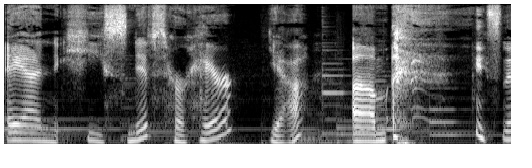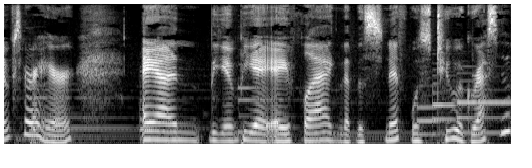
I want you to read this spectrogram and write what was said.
and he sniffs her hair. Yeah. Um he sniffs her hair and the MPAA flagged that the sniff was too aggressive.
